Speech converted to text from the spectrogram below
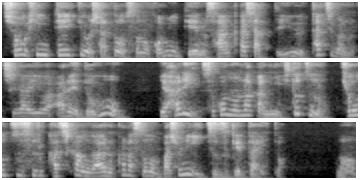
商品提供者とそのコミュニティへの参加者っていう立場の違いはあれどもやはりそこの中に一つの共通する価値観があるからその場所に居続けたいと。うん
